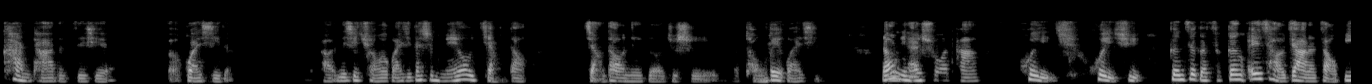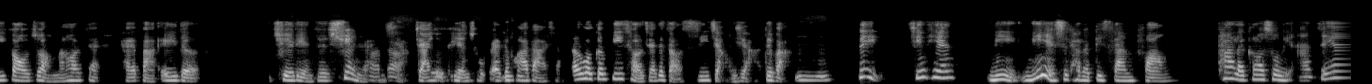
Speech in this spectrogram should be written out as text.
看他的这些呃关系的啊那些权威关系，但是没有讲到讲到那个就是同辈关系，然后你还说他。会去会去跟这个跟 A 吵架了，找 B 告状，然后再还把 A 的缺点再渲染一下，加油添醋，哎，就夸大一下。那如果跟 B 吵架，再找 C 讲一下，对吧？嗯。所以今天你你也是他的第三方，他来告诉你啊，怎样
